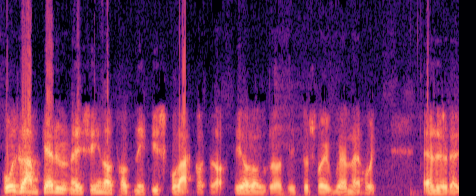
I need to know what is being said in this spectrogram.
hozzám kerülne, és én adhatnék iskolákat a fiala úrral, biztos vagyok benne, hogy előre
